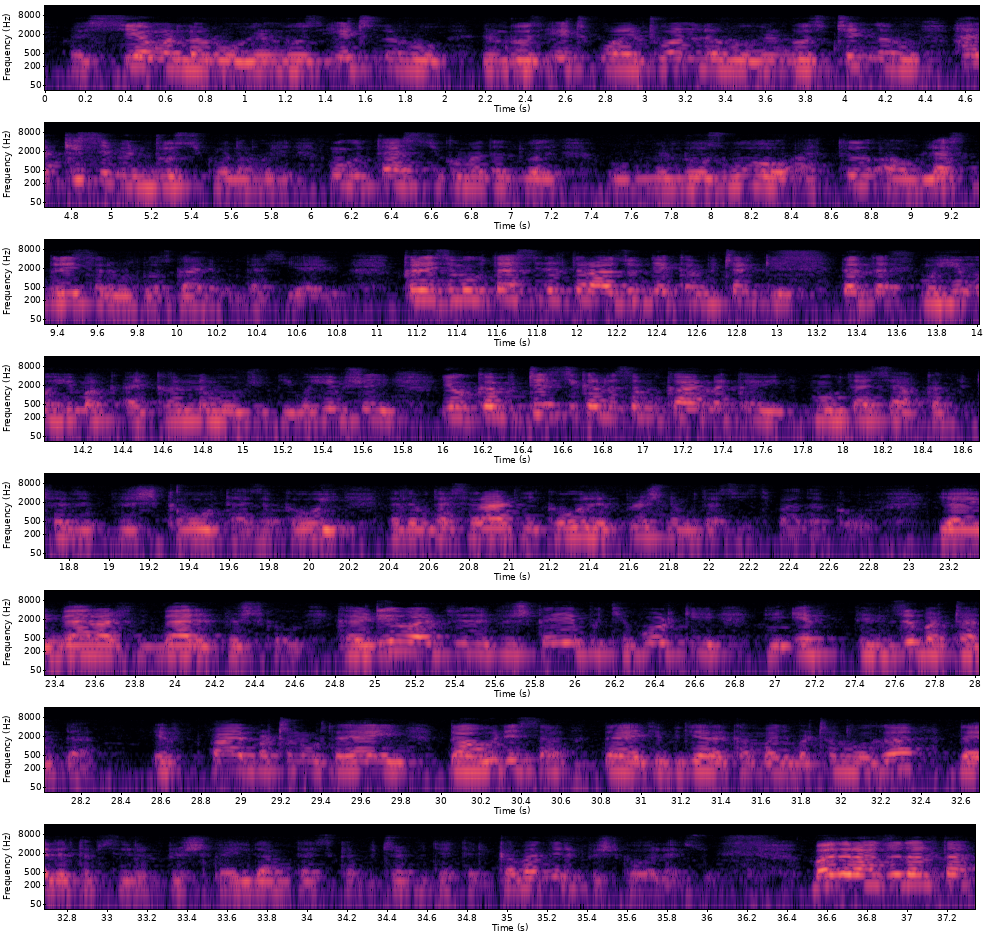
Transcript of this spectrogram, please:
سیون لرو وینډوز 8 لرو وینډوز 8.1 لرو وینډوز 10 لرو هر قسم وینډوز چې کومه ولې موږ تاسو چې کومه د وینډوز وو اته او لس درې سره وینډوز ګانې موږ تاسو یایو کله چې موږ تاسو دلته راځو د کمپیوټر کې دلته مهم مهم آیکن نه موجود دي مهم شی یو کمپیوټر چې کله سم کار نه کوي موږ تاسو هغه کمپیوټر ریفرش کوو تازه کوي دلته موږ تاسو راټلی کوو ریفرش نه موږ تاسو استفاده کوو یا بیا راټلی بیا ریفرش کوو کله ډیر وایي ریفرش کوي په کیبورډ کې د F15 بټن ده اف فایف بټن ورته یایي دا ونیسه دا یې ته په دې رقم باندې بټن وهه دا یې درته پسې ریفریش کوي دا هم تاسو کمپیوټر په دې طریقه باندې ریفریش کولی شو بل راځو دلته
